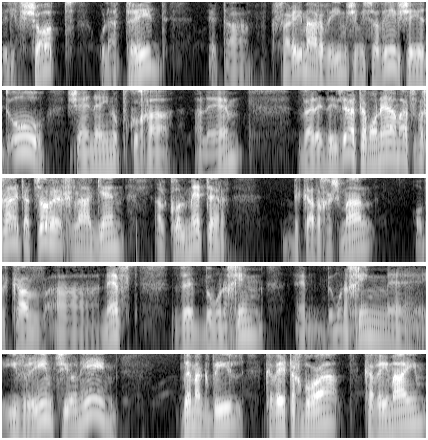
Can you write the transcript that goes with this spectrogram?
ולפשוט ולהטריד את הכפרים הערביים שמסביב, שידעו שעיננו פקוחה עליהם, ועל ידי זה אתה מונע מעצמך את הצורך להגן על כל מטר בקו החשמל או בקו הנפט, ובמונחים במונחים אה, עבריים, ציוניים, במקביל, קווי תחבורה, קווי מים,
